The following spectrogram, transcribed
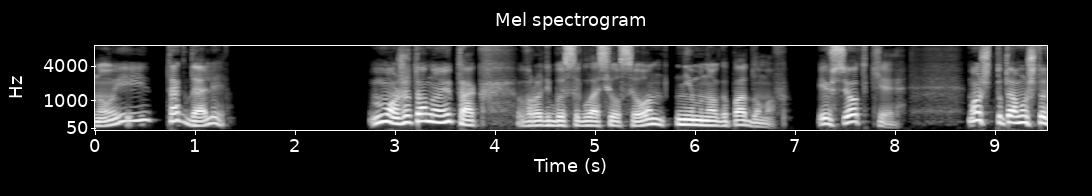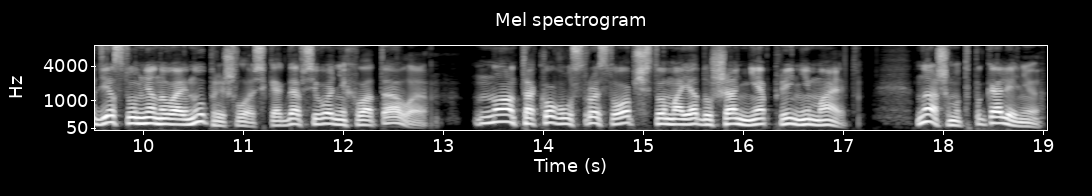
Ну и так далее. «Может, оно и так», — вроде бы согласился он, немного подумав. «И все-таки, может, потому что детство у меня на войну пришлось, когда всего не хватало, но такого устройства общества моя душа не принимает. Нашему-то поколению,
